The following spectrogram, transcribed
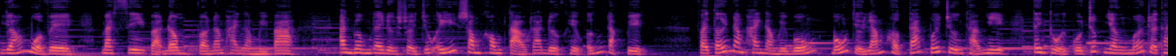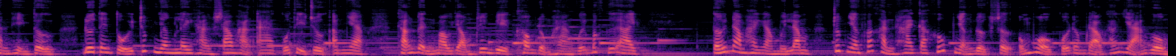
Gió mùa về, Maxi và Đông vào năm 2013. Album gây được sự chú ý song không tạo ra được hiệu ứng đặc biệt. Phải tới năm 2014, bốn chữ lắm hợp tác với Trương Thảo Nhi, tên tuổi của Trúc Nhân mới trở thành hiện tượng, đưa tên tuổi Trúc Nhân lên hàng sao hạng A của thị trường âm nhạc, khẳng định màu giọng riêng biệt không đụng hàng với bất cứ ai. Tới năm 2015, Trúc Nhân phát hành hai ca khúc nhận được sự ủng hộ của đông đảo khán giả gồm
